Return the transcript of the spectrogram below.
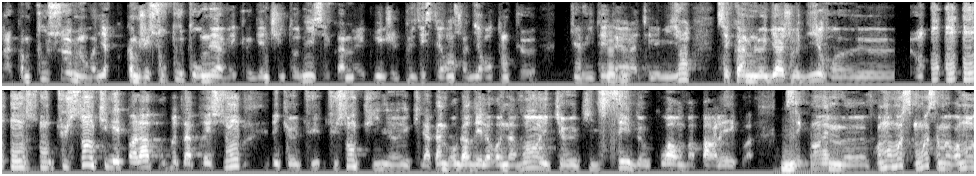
bah, comme tous ceux, mais on va dire comme j'ai surtout tourné avec Genshi Tony, c'est quand même avec lui que j'ai le plus d'expérience, va dire, en tant que qu'invité Mhm. derrière la télévision. C'est quand même le gars, je veux dire, euh, on, on, on, tu sens qu'il est pas là pour mettre la pression et que tu, tu sens qu'il euh, qu'il a quand même regardé le run avant et qu'il sait de quoi on va parler, quoi. Mhm. C'est quand même, euh, vraiment, moi, ça- moi, ça m'a vraiment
